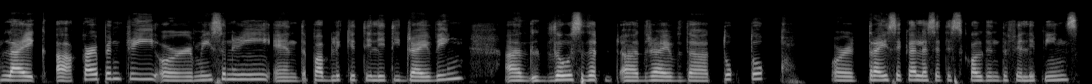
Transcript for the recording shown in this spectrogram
like uh, carpentry or masonry and the public utility driving, uh, those that uh, drive the tuk-tuk or tricycle as it is called in the Philippines.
